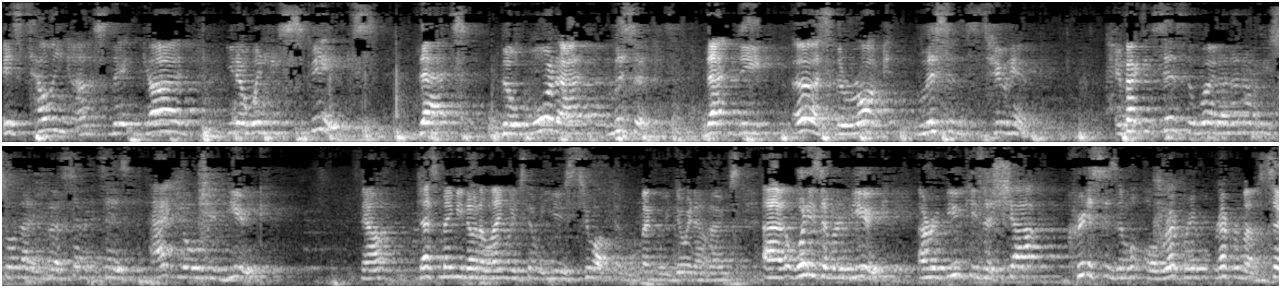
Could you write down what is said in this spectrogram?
It's telling us that God, you know, when He speaks, that the water listens, that the earth, the rock, listens to Him. In fact, it says the word, I don't know if you saw that in verse 7, it says, at your rebuke. Now, that's maybe not a language that we use too often, or maybe we do in our homes. Uh, what is a rebuke? A rebuke is a sharp criticism or reprimand. So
